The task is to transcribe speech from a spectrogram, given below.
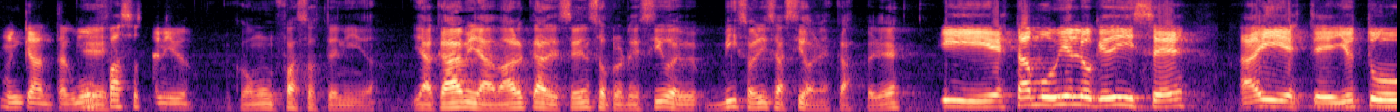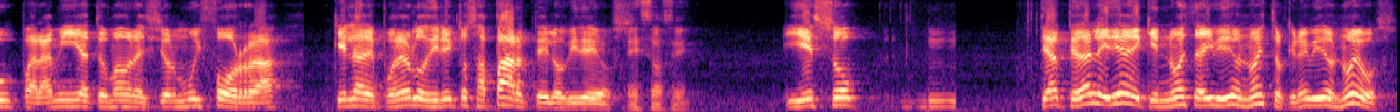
Me encanta, como un Eh, fa sostenido. Como un fa sostenido. Y acá, mira, marca descenso progresivo de visualizaciones, Casper, ¿eh? Y está muy bien lo que dice. Ahí este, YouTube, para mí, ha tomado una decisión muy forra, que es la de poner los directos aparte de los videos. Eso sí. Y eso mm, te, te da la idea de que no hay videos nuestros, que no hay videos nuevos.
